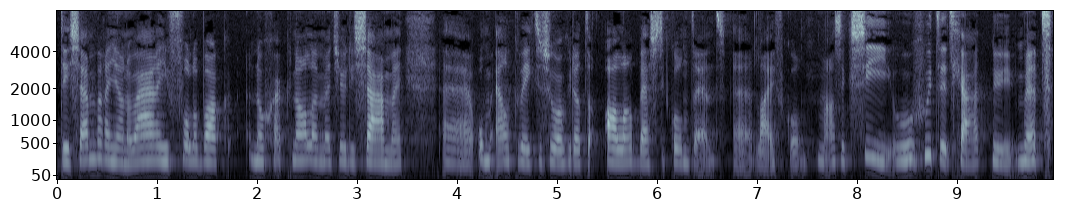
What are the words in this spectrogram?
december en januari volle bak nog ga knallen met jullie samen. om elke week te zorgen dat de allerbeste content live komt. Maar als ik zie hoe goed dit gaat nu met,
